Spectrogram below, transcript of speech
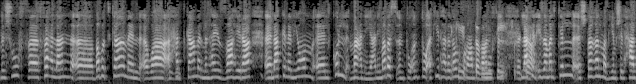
بنشوف فعلا ضبط ضبط كامل وحد كامل من هاي الظاهرة. آه، لكن اليوم الكل معني. يعني ما بس أنتم أنتم أكيد هذا دوركم عم تقوموا فيه. لكن إذا ما الكل اشتغل ما بيمشي الحال.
